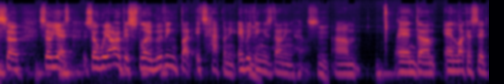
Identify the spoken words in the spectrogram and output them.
so so yes, so we are a bit slow moving, but it's happening. Everything mm. is done in house, mm. um, and um, and like I said,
